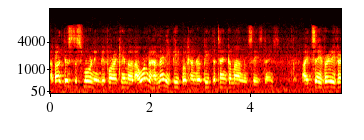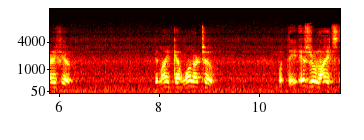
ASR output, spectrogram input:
about this this morning before I came out. I wonder how many people can repeat the Ten Commandments these days. I'd say very, very few. They might get one or two. But the Israelites,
